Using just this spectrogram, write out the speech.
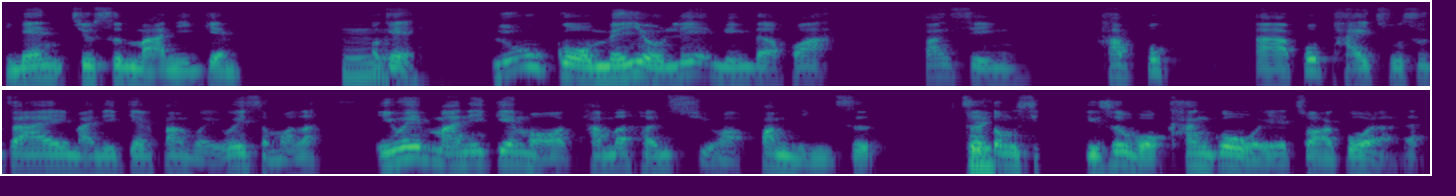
里面，就是 Money Game。OK，如果没有列名的话，放心，它不啊不排除是在 Money Game 范围。为什么呢？因为 Money Game 哦，他们很喜欢换名字。这东西其实我看过，我也抓过了的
